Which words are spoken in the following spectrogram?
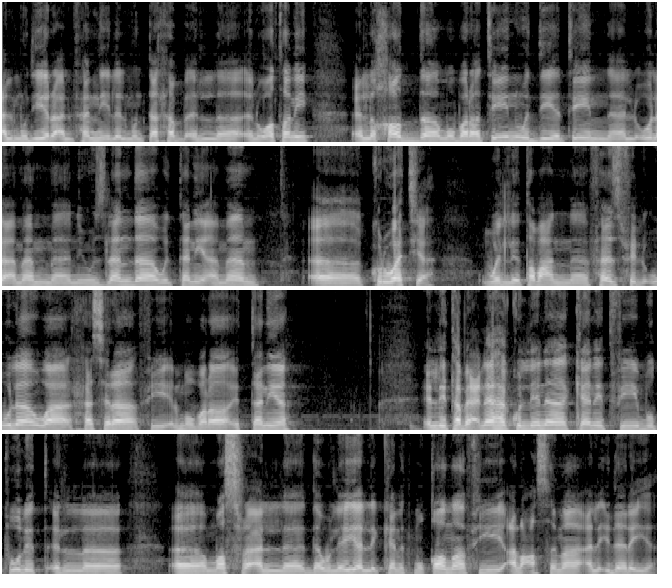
المدير الفني للمنتخب الوطني اللي خاض مباراتين وديتين الأولى أمام نيوزيلندا والثانية أمام كرواتيا. واللي طبعا فاز في الأولى وخسر في المباراة الثانية. اللي تابعناها كلنا كانت في بطولة مصر الدولية اللي كانت مقامة في العاصمة الإدارية.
